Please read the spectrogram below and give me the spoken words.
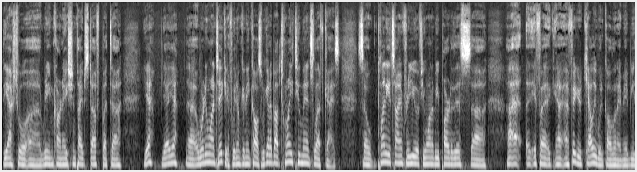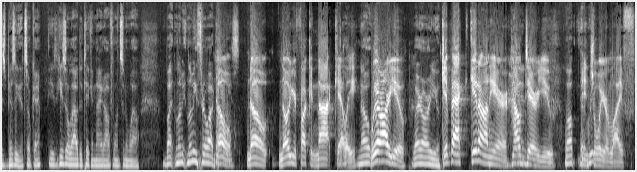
the actual uh, reincarnation type stuff. But uh, yeah, yeah, yeah. Uh, where do you want to take it if we don't get any calls? We got about 22 minutes left, guys. So plenty of time for you if you want to be part of this. Uh, if I, I figured Kelly would call tonight, maybe he's busy. That's okay. He's, he's allowed to take a night off once in a while. But let me let me throw out. No, Kelly's. no, no, you're fucking not, Kelly. No, no, where are you? Where are you? Get back! Get on here! Get How dare here. you? Well, enjoy re- your life.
